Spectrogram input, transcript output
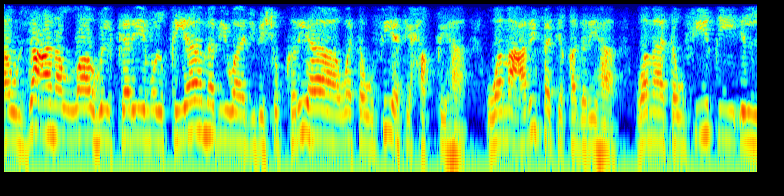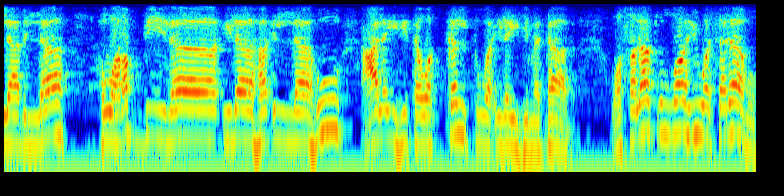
أوزعنا الله الكريم القيام بواجب شكرها وتوفية حقها ومعرفة قدرها وما توفيقي إلا بالله هو ربي لا إله إلا هو عليه توكلت وإليه متاب. وصلاة الله وسلامه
